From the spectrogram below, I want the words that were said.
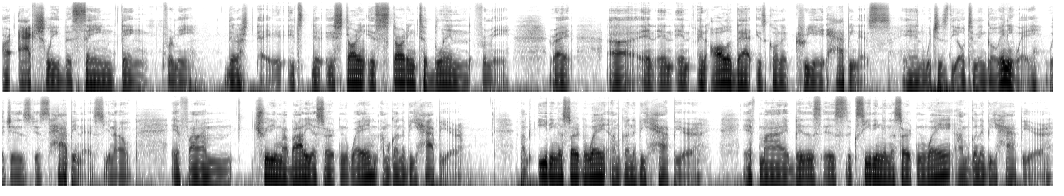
are actually the same thing for me. They're it's it's starting it's starting to blend for me, right? Uh, and, and, and, and all of that is going to create happiness and which is the ultimate goal anyway which is just happiness you know if i'm treating my body a certain way i'm going to be happier I'm eating a certain way, I'm going to be happier. If my business is succeeding in a certain way, I'm going to be happier,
